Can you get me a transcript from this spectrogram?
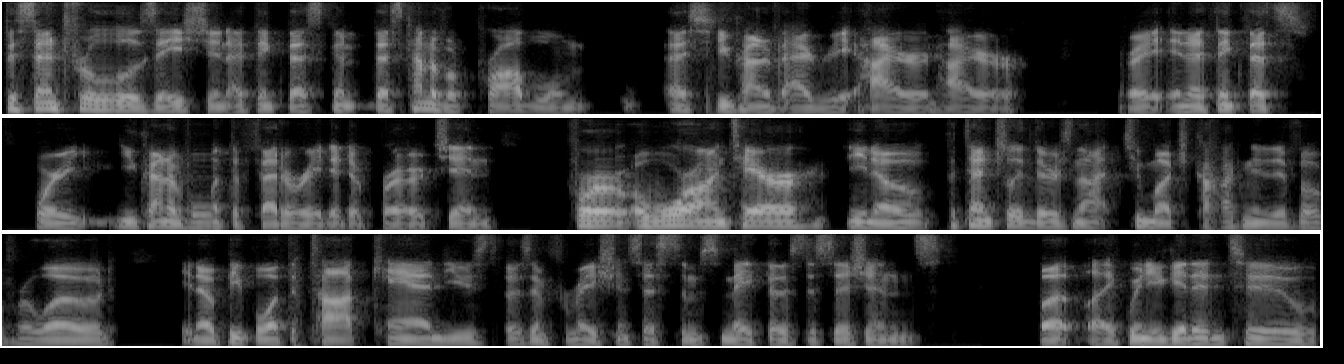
the centralization, I think that's gonna, that's kind of a problem as you kind of aggregate higher and higher, right? And I think that's where you kind of want the federated approach. And for a war on terror, you know, potentially there's not too much cognitive overload. You know, people at the top can use those information systems to make those decisions. But like when you get into,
